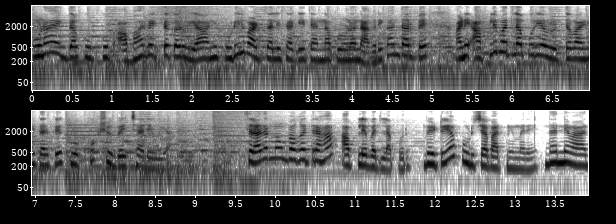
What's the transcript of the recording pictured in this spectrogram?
पुन्हा एकदा खूप खूप आभार व्यक्त करूया आणि पुढील वाटचालीसाठी त्यांना पूर्ण नागरिकांतर्फे आणि आपले बदलापूर या वृत्तवाहिनीतर्फे खूप खूप शुभेच्छा देऊया. चला तर मग बघत रहा आपले बदलापूर. भेटूया पुढच्या बातमीमध्ये. धन्यवाद.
